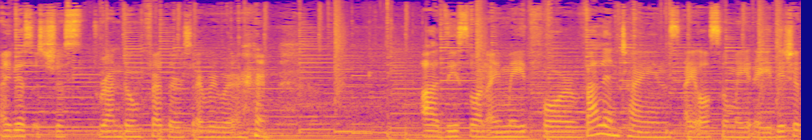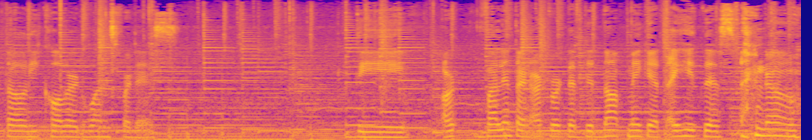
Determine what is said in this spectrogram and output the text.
I guess it's just random feathers everywhere Ah, this one I made for Valentine's. I also made a digitally colored ones for this. The art Valentine artwork that did not make it. I hate this. no.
